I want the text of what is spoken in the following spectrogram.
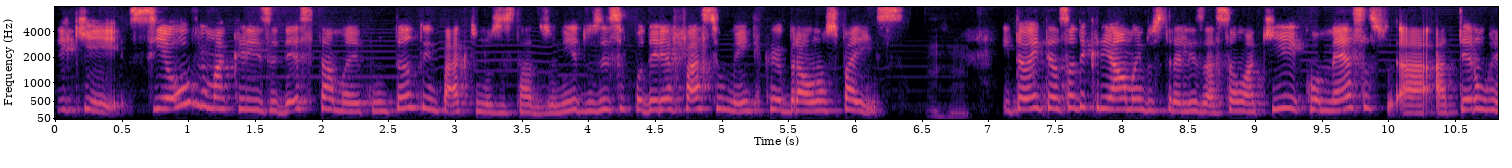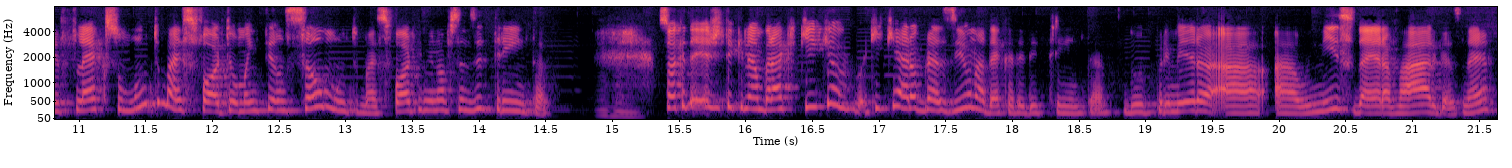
de que se houve uma crise desse tamanho com tanto impacto nos Estados Unidos, isso poderia facilmente quebrar o nosso país. Uhum. Então, a intenção de criar uma industrialização aqui começa a, a, ter um reflexo muito mais forte, uma intenção muito mais forte em 1930. Uhum. Só que daí a gente tem que lembrar que o que, que, que, era o Brasil na década de 30, do primeiro ao início da era Vargas, né?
